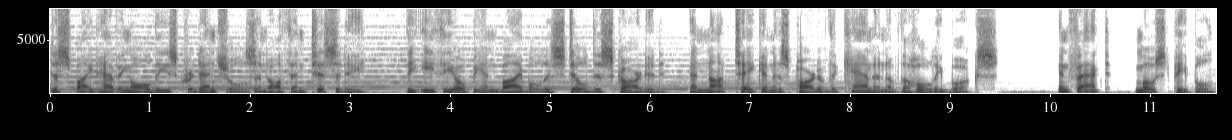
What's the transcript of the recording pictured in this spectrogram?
Despite having all these credentials and authenticity, the Ethiopian Bible is still discarded and not taken as part of the canon of the holy books. In fact, most people,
